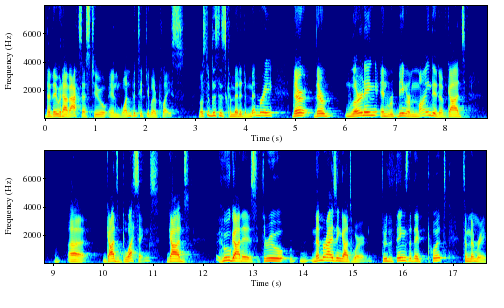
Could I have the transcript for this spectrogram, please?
that they would have access to in one particular place. Most of this is committed to memory. They're, they're learning and re- being reminded of God's, uh, God's blessings, God's who God is through memorizing God's word, through the things that they put to memory,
